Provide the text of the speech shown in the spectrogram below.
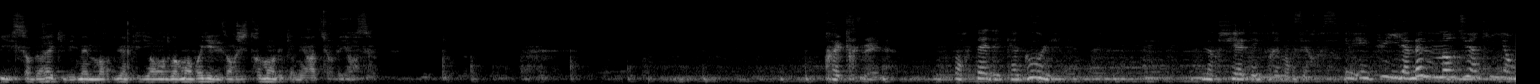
Il semblerait qu'il ait même mordu un client. On doit m'envoyer les enregistrements des caméras de surveillance. Très cruel. portait des cagoules. Leur chiette est vraiment féroce. Et puis, il a même mordu un client.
